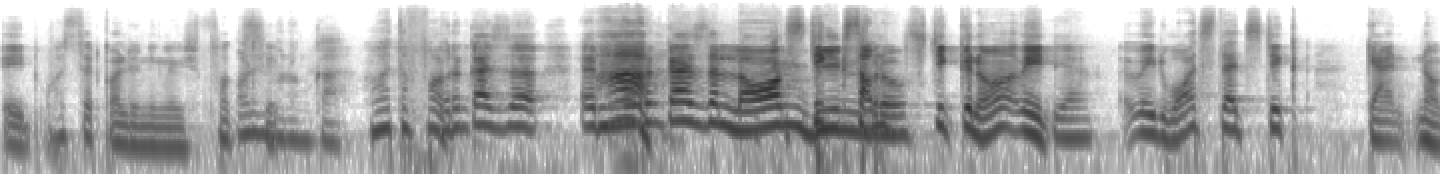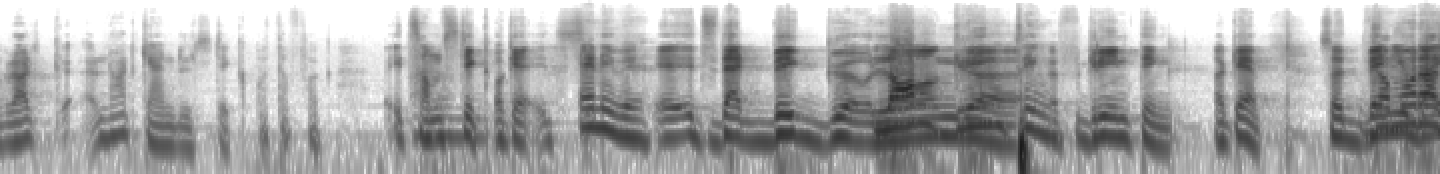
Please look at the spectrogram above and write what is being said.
Wait, what's that called in English? Fuck What is sake. Murunka? What the fuck? Murunka is the uh, Ah, Murunka is the long stick bean, some bro. stick no wait Yeah. wait what's that stick can no not not candlestick what the fuck it's some stick okay it's Anyway. it's that big uh, Long long, green uh, thing. green thing okay so when you buy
